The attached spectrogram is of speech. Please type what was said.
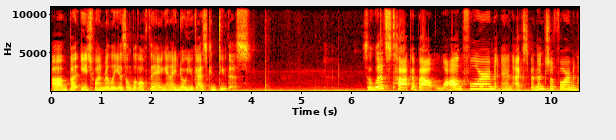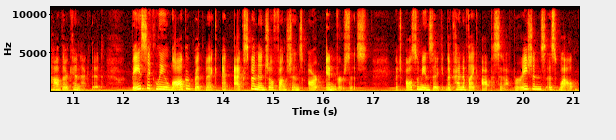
um, but each one really is a little thing, and I know you guys can do this. So let's talk about log form and exponential form and how they're connected. Basically, logarithmic and exponential functions are inverses, which also means they're, they're kind of like opposite operations as well.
